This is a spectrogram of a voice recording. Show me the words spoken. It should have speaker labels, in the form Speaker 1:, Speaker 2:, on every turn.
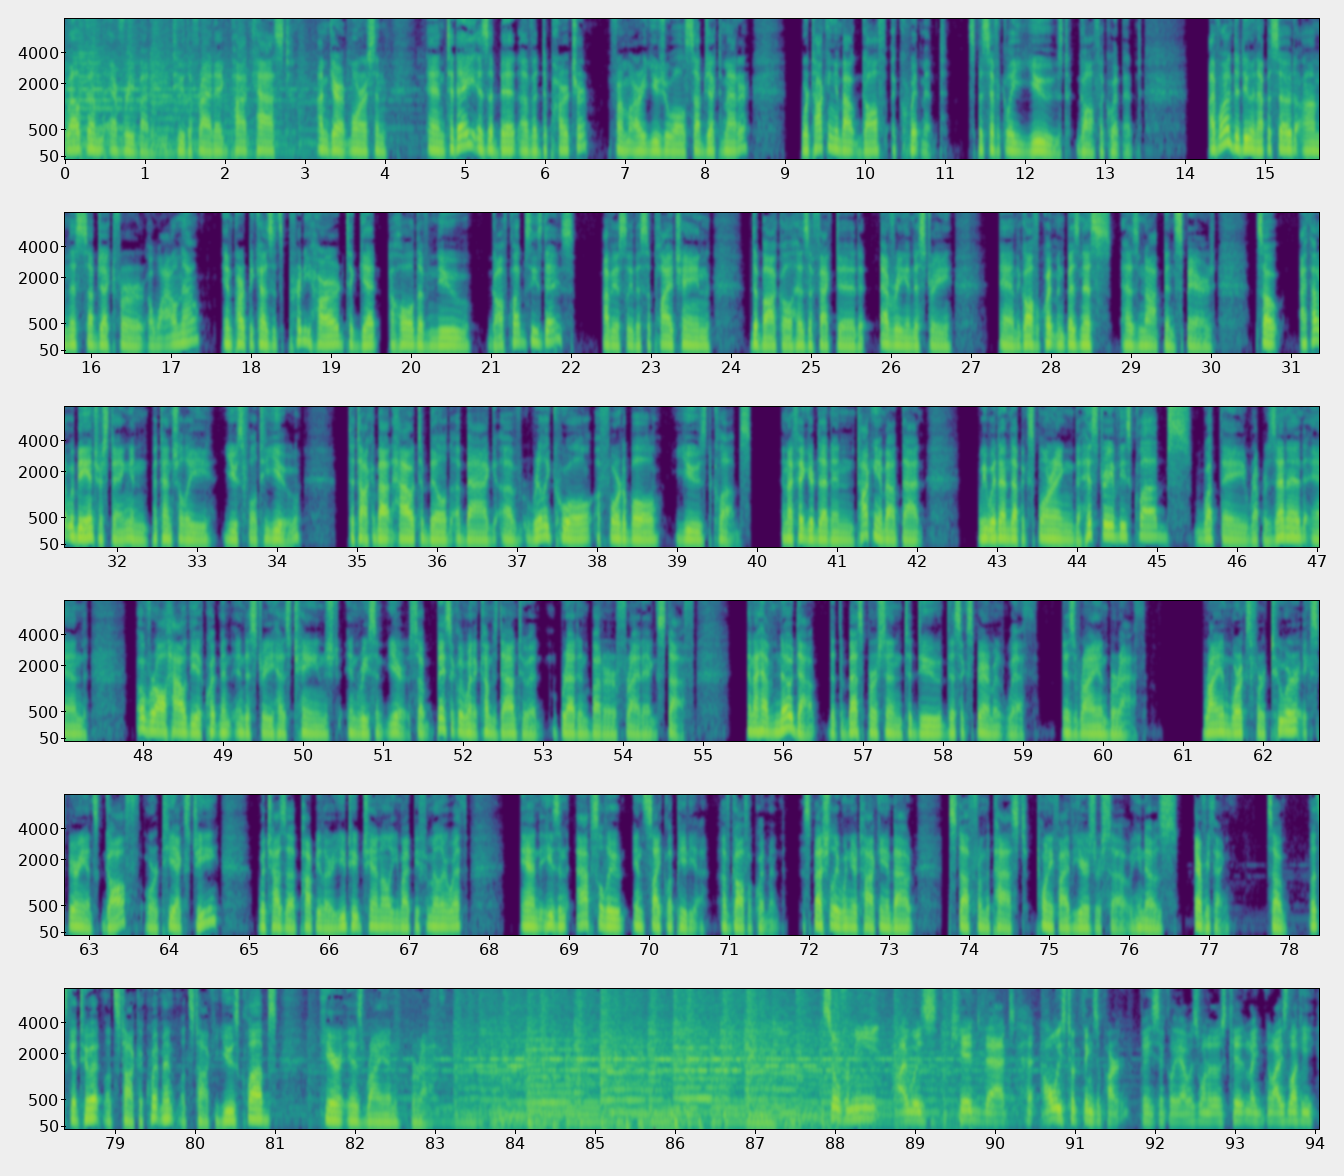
Speaker 1: Welcome everybody to the Fried Egg Podcast. I'm Garrett Morrison, and today is a bit of a departure from our usual subject matter. We're talking about golf equipment, specifically used golf equipment. I've wanted to do an episode on this subject for a while now, in part because it's pretty hard to get a hold of new golf clubs these days. Obviously, the supply chain debacle has affected every industry and the golf equipment business has not been spared. So I thought it would be interesting and potentially useful to you to talk about how to build a bag of really cool, affordable, used clubs. And I figured that in talking about that, we would end up exploring the history of these clubs, what they represented, and overall how the equipment industry has changed in recent years. So basically, when it comes down to it, bread and butter, fried egg stuff. And I have no doubt that the best person to do this experiment with is Ryan Barath. Ryan works for Tour Experience Golf, or TXG, which has a popular YouTube channel you might be familiar with. And he's an absolute encyclopedia of golf equipment, especially when you're talking about stuff from the past 25 years or so. He knows everything. So let's get to it. Let's talk equipment. Let's talk used clubs. Here is Ryan Barath.
Speaker 2: So for me, I was a kid that always took things apart. Basically, I was one of those kids. My, I was lucky.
